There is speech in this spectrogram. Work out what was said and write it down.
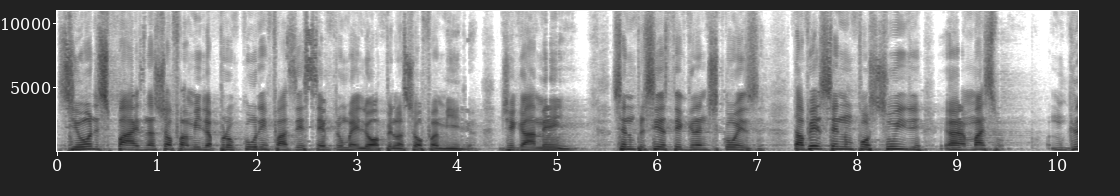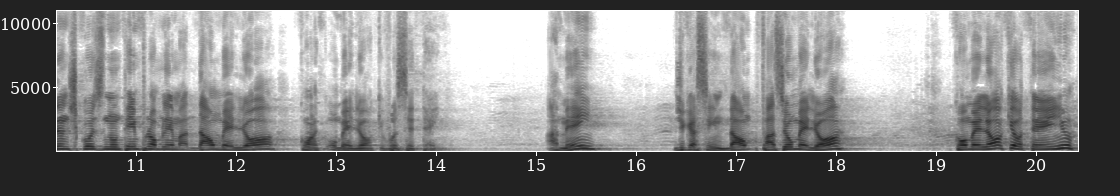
senhores pais, na sua família, procurem fazer sempre o melhor pela sua família. Diga amém. Você não precisa ter grandes coisas. Talvez você não possui, uh, mas grandes coisas não tem problema. Dá o melhor com a, o melhor que você tem. Amém? Diga assim: dá, fazer o melhor com o melhor que eu tenho,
